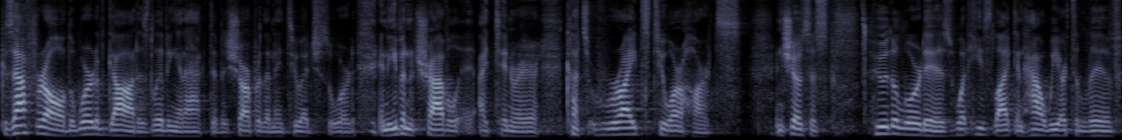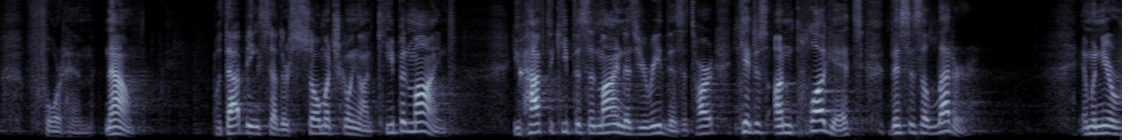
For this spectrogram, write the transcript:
Because after all, the Word of God is living and active, is sharper than a two edged sword. And even a travel itinerary cuts right to our hearts and shows us who the Lord is, what He's like, and how we are to live for Him. Now, with that being said, there's so much going on. Keep in mind, you have to keep this in mind as you read this. It's hard, you can't just unplug it. This is a letter. And when you're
